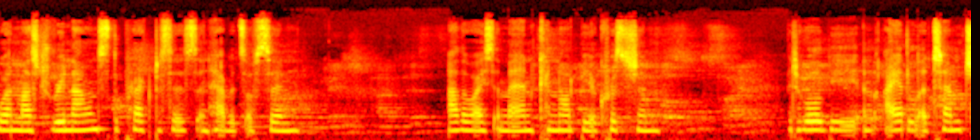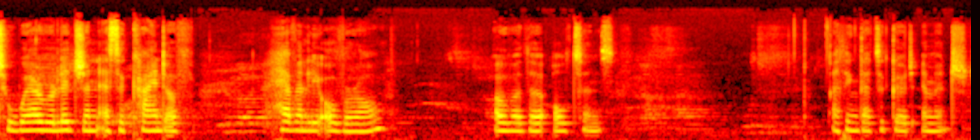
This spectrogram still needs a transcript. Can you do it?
One must renounce the practices and habits of sin. Otherwise, a man cannot be a Christian. It will be an idle attempt to wear religion as a kind of heavenly overall over the old sins. I think that's a good image.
